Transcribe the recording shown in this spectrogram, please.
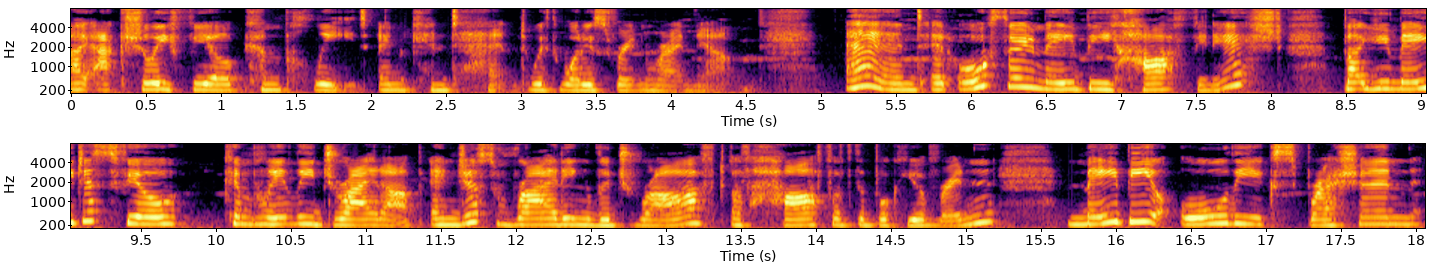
I actually feel complete and content with what is written right now. And it also may be half finished, but you may just feel completely dried up and just writing the draft of half of the book you've written, maybe all the expression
